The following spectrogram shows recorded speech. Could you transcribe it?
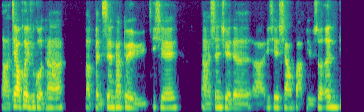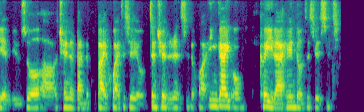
啊教会如果他啊本身他对于一些啊神学的啊一些想法，比如说恩典，比如说啊全然的败坏这些有正确的认识的话，应该哦可以来 handle 这些事情。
